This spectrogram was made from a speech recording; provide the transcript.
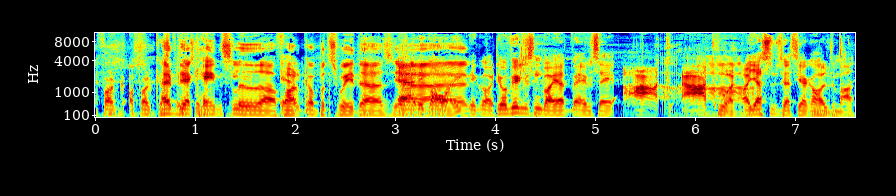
Folk, og folk kan Han bliver cancelet, og folk Ja. går på Twitter og siger... Ja, det går ikke. Det, går. det var virkelig sådan, hvor jeg, jeg ville sige, ah, ah, Kurt. Og jeg synes, at jeg kan holde til meget.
